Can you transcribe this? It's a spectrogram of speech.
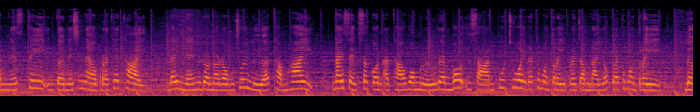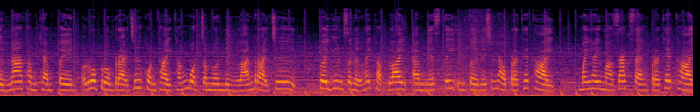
Amnesty International ประเทศไทย ได้เน้นรณรงค์ช่วยเหลือทำให้ นายเสกสกลอัฐาวงหรือแรมโบ้อีสาน ผู้ช่วยรัฐมนตรีประจำนายกรัฐมนตรี เดินหน้าทำแคมเปญรวบรวมรายชื่อคนไทยทั้งหมดจำนวน 1 ล้านรายชื่อ เพื่อยื่นเสนอให้ขับไล่ Amnesty International ประเทศไทย ไม่ให้มาแทรกแซงประเทศไทย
